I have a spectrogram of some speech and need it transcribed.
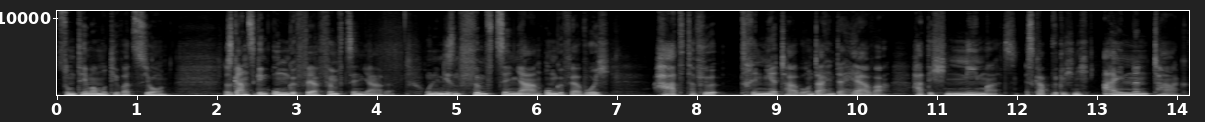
zum Thema Motivation. Das Ganze ging ungefähr 15 Jahre. Und in diesen 15 Jahren ungefähr, wo ich hart dafür trainiert habe und da hinterher war, hatte ich niemals, es gab wirklich nicht einen Tag,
